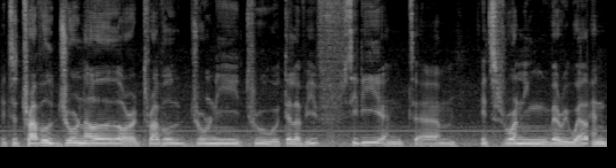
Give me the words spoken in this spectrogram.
It's a travel journal or a travel journey through Tel Aviv city and um, it's running very well and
